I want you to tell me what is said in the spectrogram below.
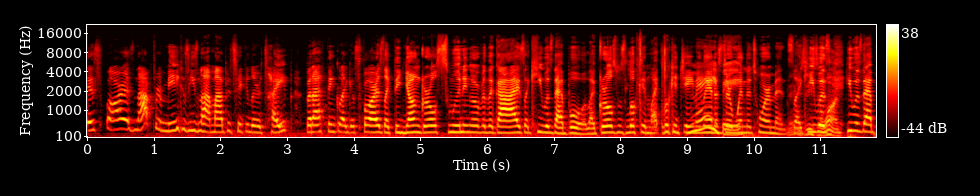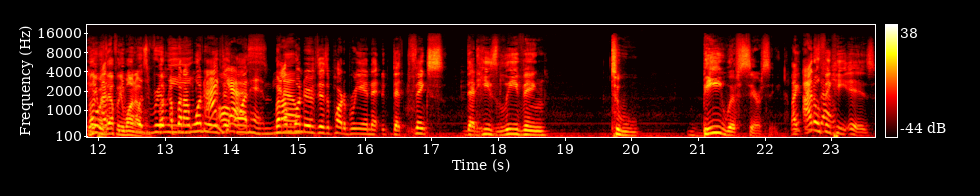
As far as not for me, because he's not my particular type, but I think like as far as like the young girls swooning over the guys, like he was that bull. Like girls was looking like, look at Jaime Maybe. Lannister win the tournaments. Maybe like he was, one. he was that bull. He was definitely people one of them. But- really but I'm wondering I all on him. you But I'm wondering if there's a part of Brienne that that thinks that he's leaving to be with Cersei. Like I, think don't so. think he is,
